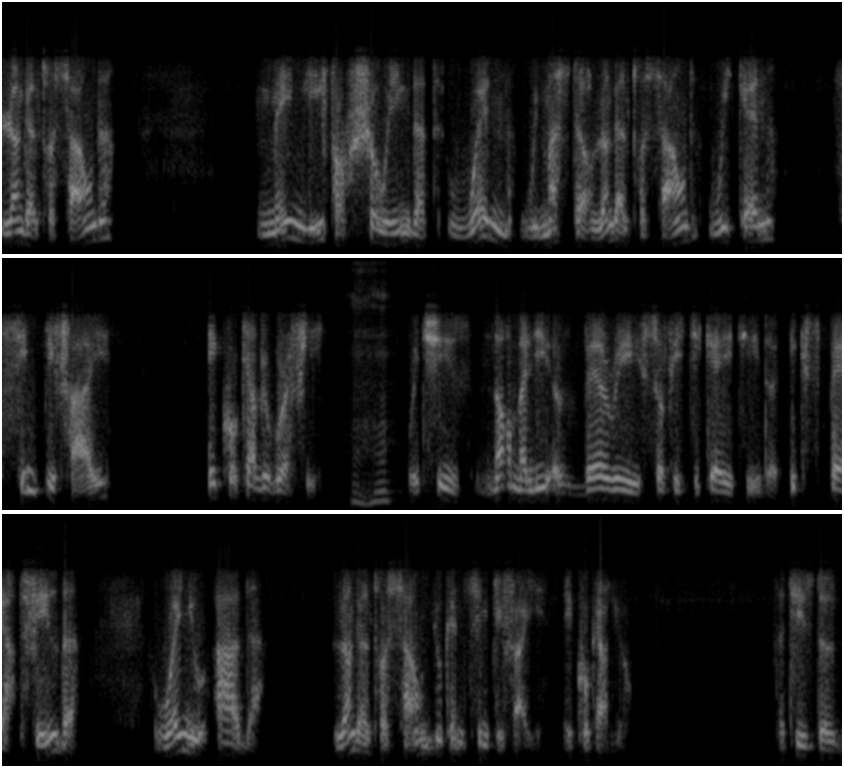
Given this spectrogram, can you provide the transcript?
lung ultrasound, mainly for showing that when we master lung ultrasound, we can simplify echocardiography, mm-hmm. which is normally a very sophisticated expert field. When you add lung ultrasound, you can simplify echocardio. That is the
